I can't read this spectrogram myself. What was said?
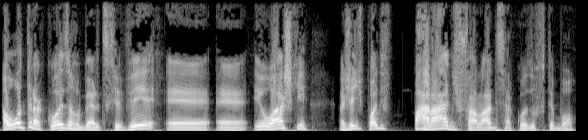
A outra coisa, Roberto, que você vê, é, é, eu acho que a gente pode parar de falar dessa coisa do futebol.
